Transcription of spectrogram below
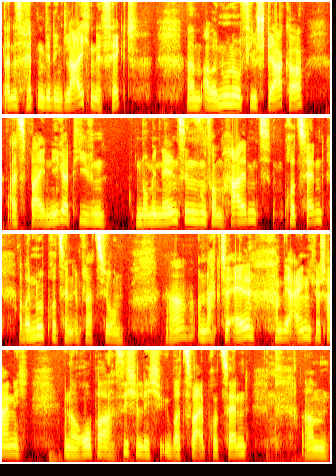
dann ist, hätten wir den gleichen Effekt, ähm, aber nur noch viel stärker als bei negativen nominellen Zinsen vom halben Prozent, aber 0% Inflation. Ja, und aktuell haben wir eigentlich wahrscheinlich in Europa sicherlich über 2%. Ähm,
